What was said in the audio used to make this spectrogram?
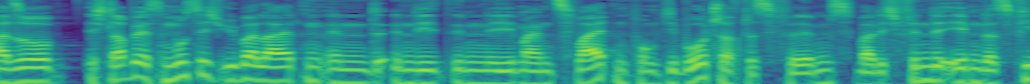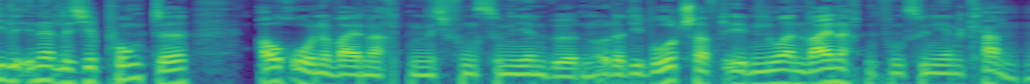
Also ich glaube, jetzt muss ich überleiten in, in, die, in die, meinen zweiten Punkt, die Botschaft des Films, weil ich finde eben, dass viele inhaltliche Punkte auch ohne Weihnachten nicht funktionieren würden oder die Botschaft eben nur an Weihnachten funktionieren kann.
